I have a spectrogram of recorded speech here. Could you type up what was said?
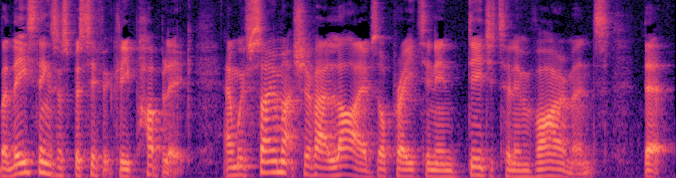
But these things are specifically public, and with so much of our lives operating in digital environments that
